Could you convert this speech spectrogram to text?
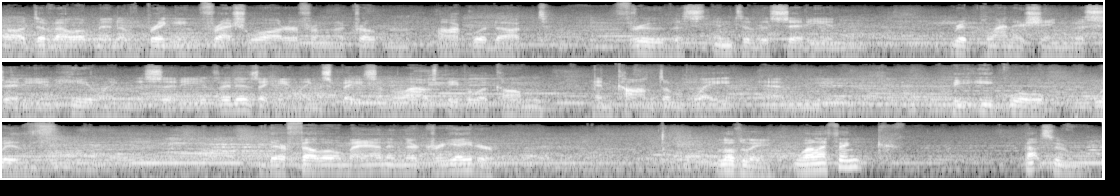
uh, development of bringing fresh water from the Croton Aqueduct through this into the city and replenishing the city and healing the city. It, it is a healing space and allows people to come and contemplate and be equal with their fellow man and their creator. Lovely. Well, I think that's a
